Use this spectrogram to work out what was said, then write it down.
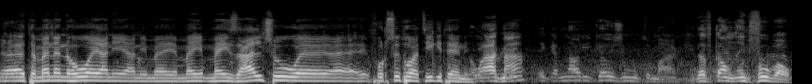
أتمنى ان هو يعني يعني ما ما, يزعلش وفرصته هتيجي تاني هو قاعد معاه Ik heb nou die keuze moeten maken. Dat kan in het voetbal.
